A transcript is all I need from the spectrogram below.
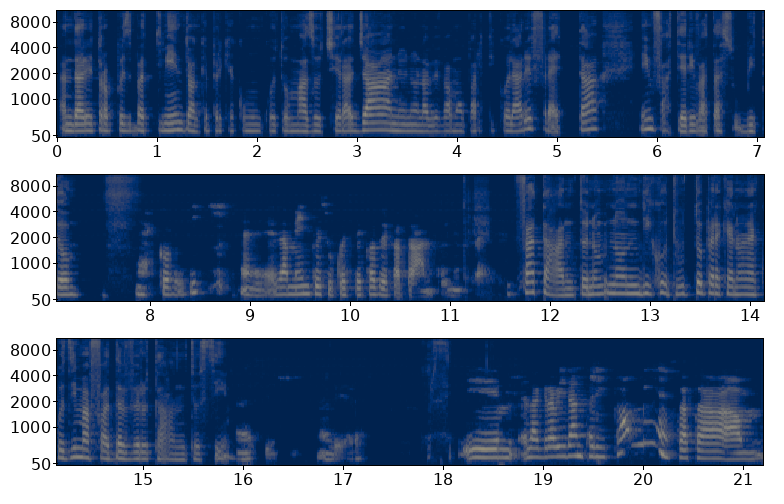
andare troppo in sbattimento, anche perché comunque Tommaso c'era già, noi non avevamo particolare fretta e infatti è arrivata subito. Ecco, vedi, eh, la mente su queste cose fa tanto, in effetti. Fa tanto, non, non dico tutto perché non è così, ma fa davvero tanto, sì. Eh sì, è vero. E ehm, la gravidanza di Tommy è stata um,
